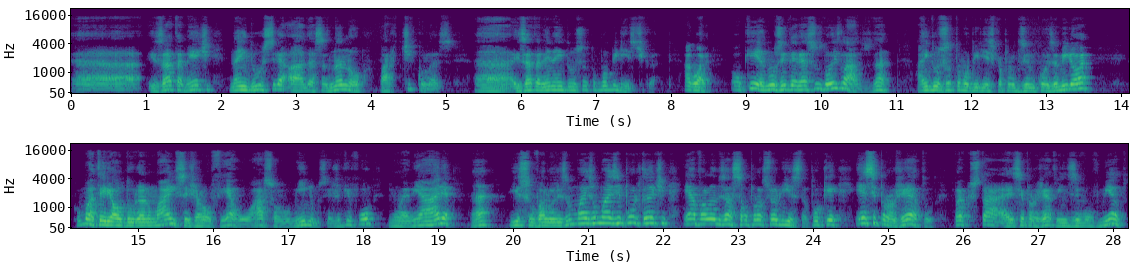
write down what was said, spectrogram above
uh, exatamente na indústria, uh, dessas nanopartículas, uh, exatamente na indústria automobilística. Agora, o que nos interessa os dois lados, né? A indústria automobilística produzindo coisa melhor, o material durando mais, seja lá o ferro, o aço, o alumínio, seja o que for, não é minha área, né? Isso valoriza, mas o mais importante é a valorização para o acionista, porque esse projeto vai custar, esse projeto em desenvolvimento,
